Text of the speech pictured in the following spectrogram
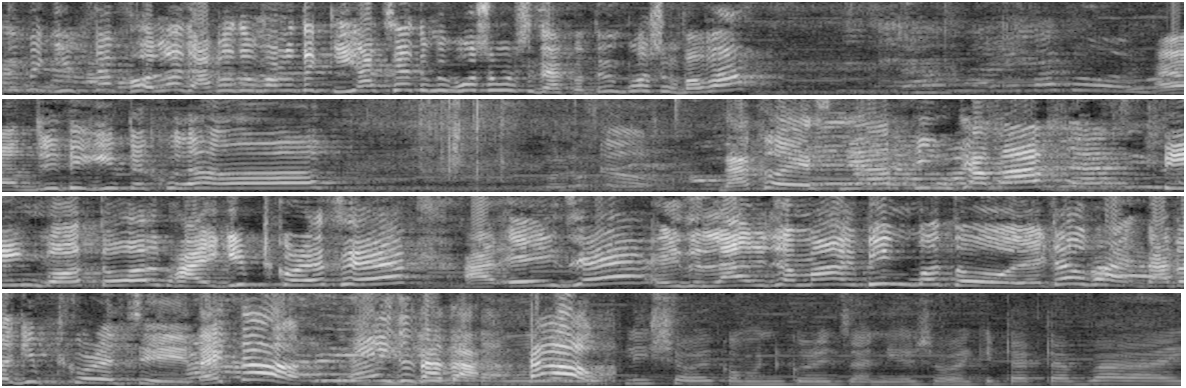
তুমি গিফটটা খোলো, দেখো তোমার মধ্যে কি আছে, তুমি বসে বসে, দেখো, তুমি বসো, বাবা। আর অদ্রিতি গিফটটা খোলা হোক। দেখো স্নেহা পিঙ্ক জামা পিঙ্ক বোতল, ভাই গিফট করেছে। আর এই যে এই যে লাল জামা পিঙ্ক বোতল, এটাও ভাই, দাদা গিফট করেছে, তাই তো? এই যে দাদা হ্যালো প্লিজ সবাই কমেন্ট করে জানিও, সবাইকে টাটা বাই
